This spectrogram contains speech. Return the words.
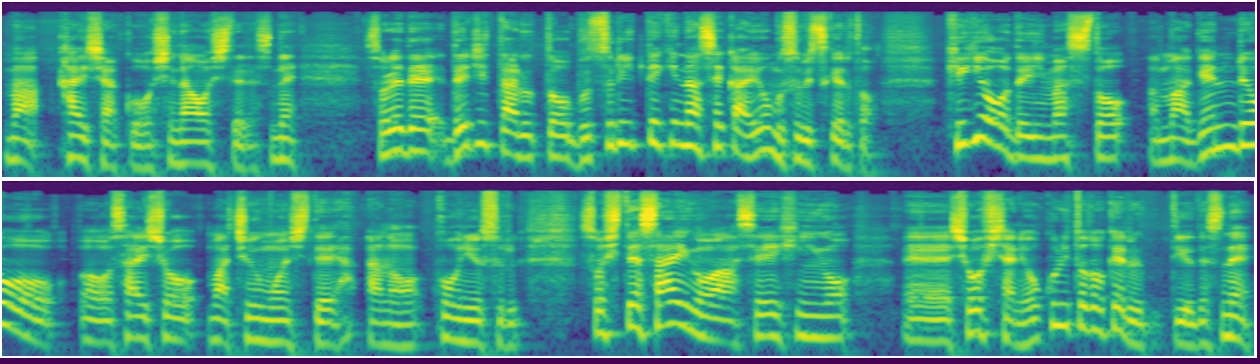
まあ解釈をし直してですねそれでデジタルと物理的な世界を結びつけると。企業で言いますと、まあ、原料を最初、まあ、注文してあの購入する。そして最後は製品を、えー、消費者に送り届けるっていうですね。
